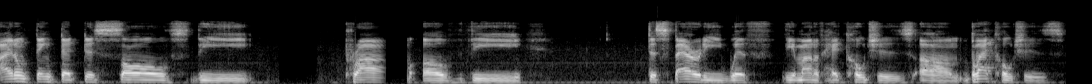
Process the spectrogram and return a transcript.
I don't think that this solves the problem of the disparity with the amount of head coaches, um, black coaches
